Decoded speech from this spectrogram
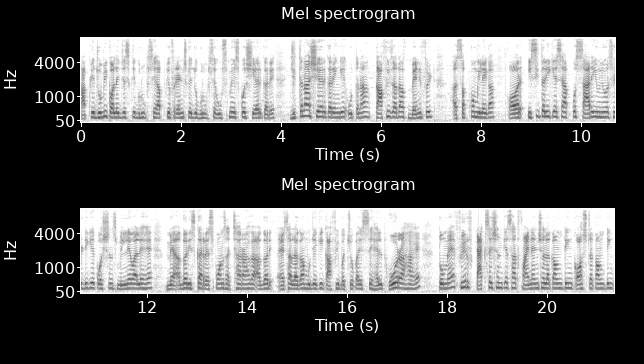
आपके जो भी कॉलेजेस के ग्रुप्स है, आपके फ्रेंड्स के जो ग्रुप्स है, उसमें इसको शेयर करें। जितना शेयर करेंगे, उतना काफ़ी ज़्यादा बेनिफिट सबको मिलेगा। और इसी तरीके से आपको सारे यूनिवर्सिटी के क्वेश्चंस मिलने वाले हैं। मैं अगर इसका रेस्पॉन्स अच्छा रहेगा अगर ऐसा लगा मुझे कि काफ़ी बच्चों का इससे हेल्प हो रहा है तो मैं फिर टैक्सेशन के साथ फाइनेंशियल अकाउंटिंग कॉस्ट अकाउंटिंग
